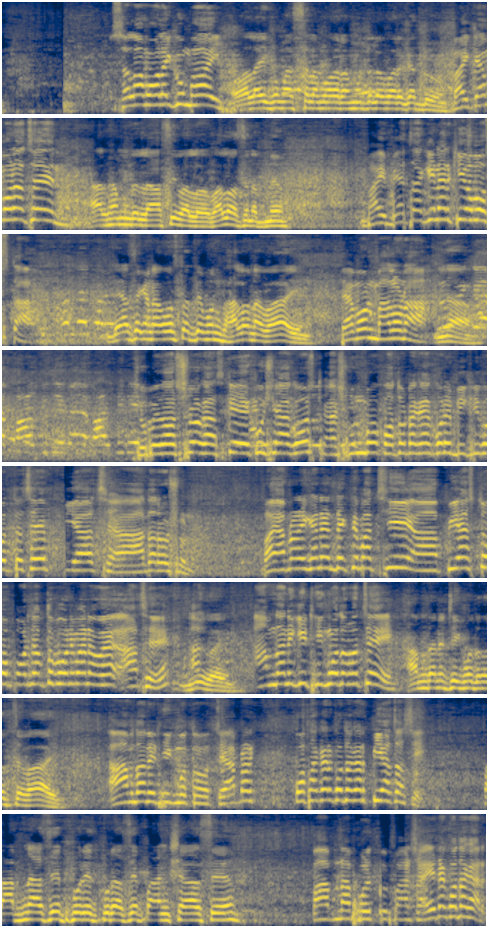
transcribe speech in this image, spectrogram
সালাম আলাইকুম ভাই। ওয়ালাইকুম আসসালাম রহমতুল্লাহ বরকাত ভাই কেমন আছেন? আলহামদুলিল্লাহ আছি ভালো। ভালো আছেন আপনি ভাই বেচা কেনার কি অবস্থা? বেচা কেনার অবস্থা তেমন ভালো না ভাই। তেমন ভালো না। না। শুভ দর্শক আজকে একুশে আগস্ট শুনব কত টাকা করে বিক্রি করতেছে পেঁয়াজ আদা রসুন। ভাই আপনার এখানে দেখতে পাচ্ছি পেঁয়াজ তো পর্যাপ্ত পরিমাণে আছে। ভাই। আমদানি কি ঠিক মতন হচ্ছে? আমদানি ঠিক মতো হচ্ছে ভাই। আমদানি ঠিক মতো হচ্ছে। আপনার কোথাকার কোথাকার পেঁয়াজ আছে? পাবনা আছে ফরিদপুর আছে পাংশা আছে। পাবনা ফরিদপুর পাঁচা এটা কোথাকার?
